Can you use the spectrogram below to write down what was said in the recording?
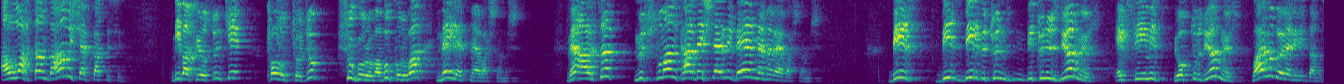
Allah'tan daha mı şefkatlisin? Bir bakıyorsun ki çoluk çocuk şu gruba bu gruba meyletmeye başlamış. Ve artık Müslüman kardeşlerini beğenmemeye başlamış. Biz biz bir bütün bütünüz diyor muyuz? Eksiğimiz yoktur diyor muyuz? Var mı böyle bir iddiamız?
